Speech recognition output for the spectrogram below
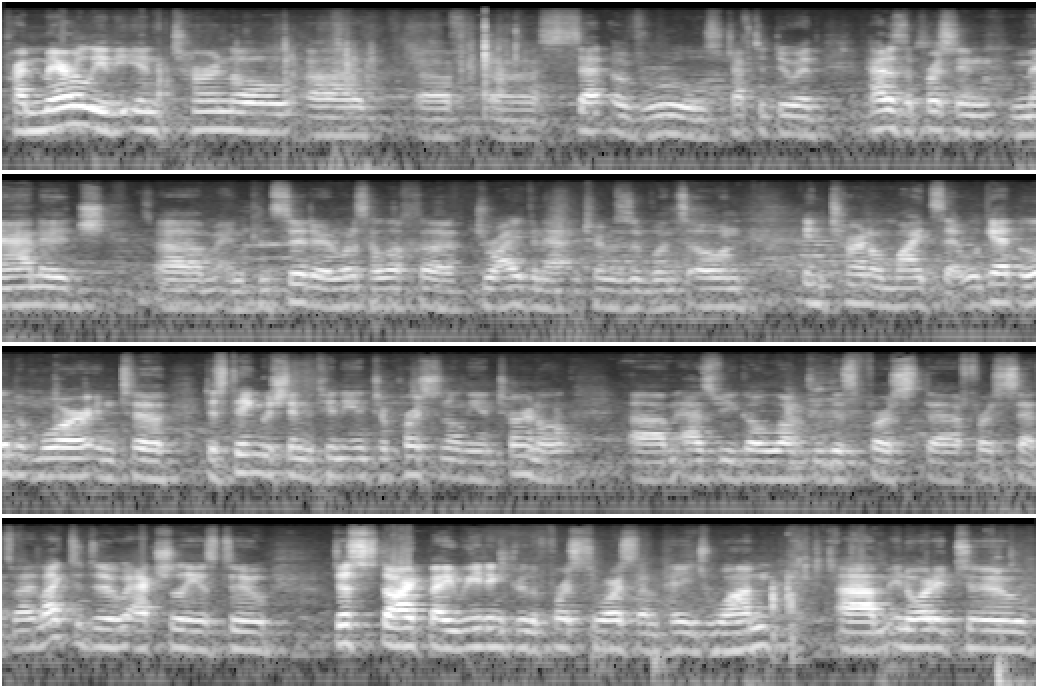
primarily the internal uh, uh, uh, set of rules, which have to do with how does a person manage um, and consider, and what is halacha driving at in terms of one's own internal mindset. We'll get a little bit more into distinguishing between the interpersonal and the internal um, as we go along through this first uh, first set. So what I'd like to do actually is to just start by reading through the first source on page one um, in order to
